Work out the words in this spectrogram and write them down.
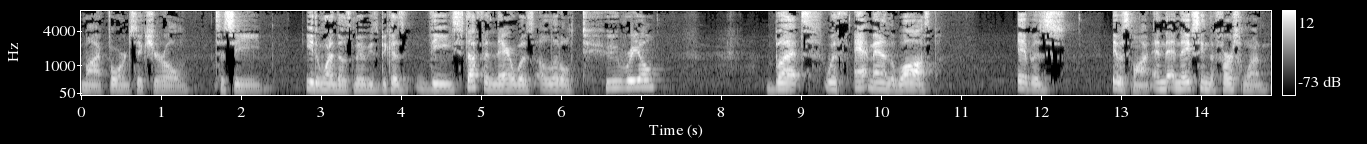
my four and six year old to see either one of those movies because the stuff in there was a little too real. But with Ant Man and the Wasp, it was it was fine, and and they've seen the first one.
